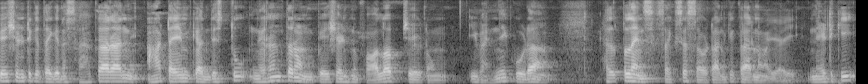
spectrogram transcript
పేషెంట్కి తగిన సహకారాన్ని ఆ టైంకి అందిస్తూ నిరంతరం పేషెంట్ను ఫాలోఅప్ చేయటం ఇవన్నీ కూడా హెల్ప్ లైన్స్ సక్సెస్ అవడానికి కారణమయ్యాయి. నేటికి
